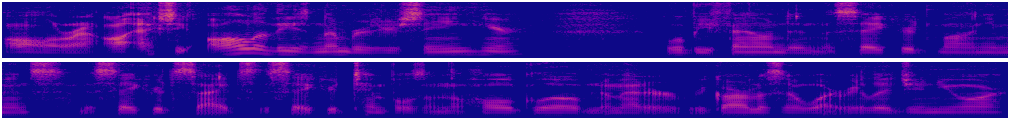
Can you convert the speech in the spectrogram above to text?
all around. Actually, all of these numbers you're seeing here will be found in the sacred monuments, the sacred sites, the sacred temples on the whole globe. No matter, regardless of what religion you are,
